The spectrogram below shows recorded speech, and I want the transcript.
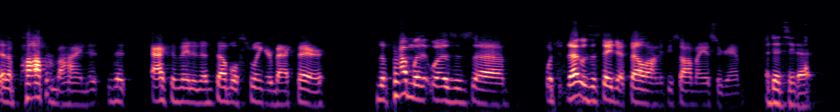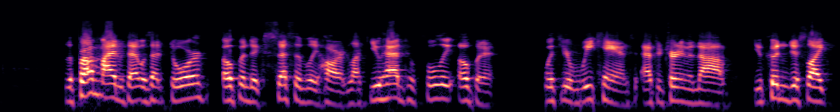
then a popper behind it that activated a double swinger back there. The problem with it was is uh, which that was the stage I fell on. If you saw my Instagram. I did see that. The problem I had with that was that door opened excessively hard. Like you had to fully open it with your weak hand after turning the knob. You couldn't just like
